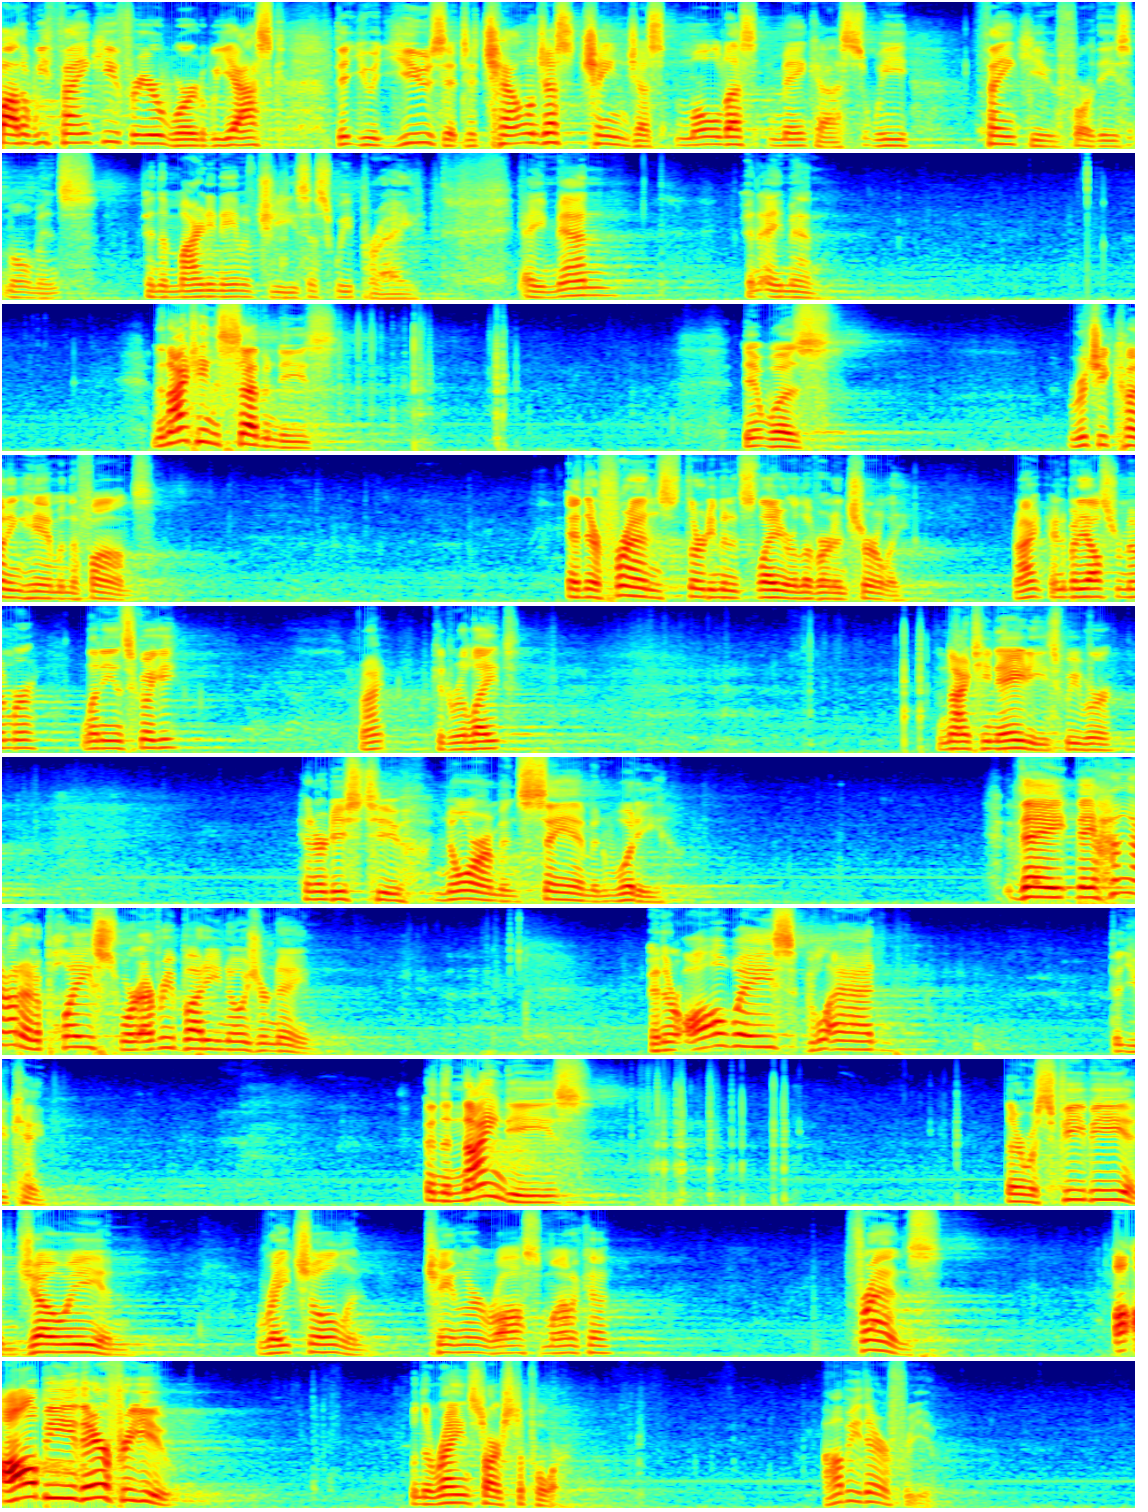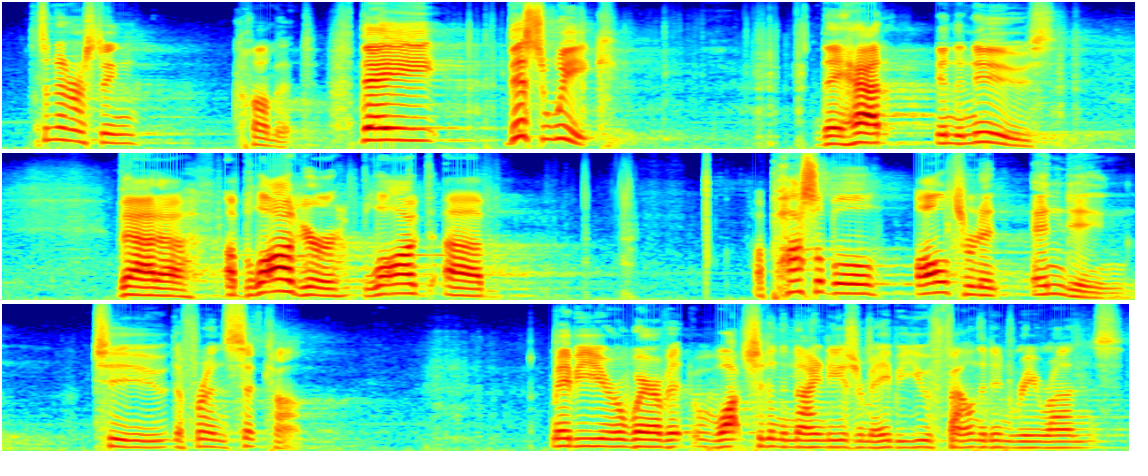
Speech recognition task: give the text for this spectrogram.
Father, we thank you for your word. We ask that you would use it to challenge us, change us, mold us, make us. We thank you for these moments. In the mighty name of Jesus, we pray. Amen and amen. In the 1970s, it was Richie Cunningham and the Fonz. And their friends 30 minutes later, Laverne and Shirley. Right? Anybody else remember Lenny and Squiggy? Right? Could relate. In the 1980s, we were introduced to Norm and Sam and Woody. They, they hung out at a place where everybody knows your name. And they're always glad that you came. In the 90s, there was Phoebe and Joey and Rachel and Chandler, Ross, Monica. Friends, I'll be there for you when the rain starts to pour. I'll be there for you. It's an interesting comment. They, this week, they had in the news that uh, a blogger blogged uh, a possible alternate ending to the Friends sitcom. Maybe you're aware of it, watched it in the 90s, or maybe you found it in reruns.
